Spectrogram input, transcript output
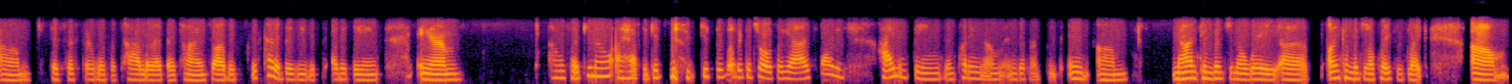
um his sister was a toddler at that time, so I was just kind of busy with other things, and I was like, you know, I have to get get this under control. So yeah, I started hiding things and putting them in different in um non-conventional way, uh unconventional places like um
